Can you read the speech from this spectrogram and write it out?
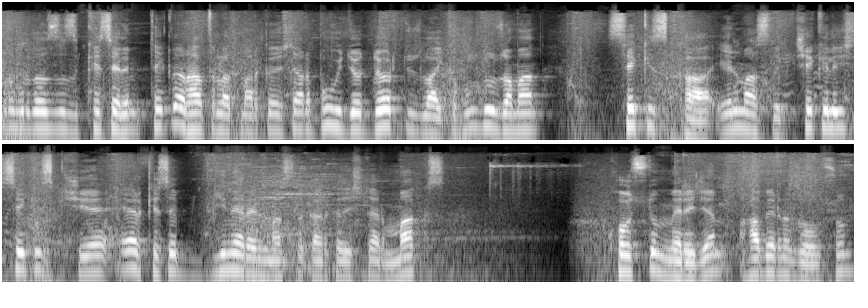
Bunu burada hızlı hızlı keselim. Tekrar hatırlatma arkadaşlar. Bu video 400 like'ı bulduğu zaman 8k elmaslık çekiliş 8 kişiye herkese biner elmaslık arkadaşlar max kostüm vereceğim. Haberiniz olsun.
